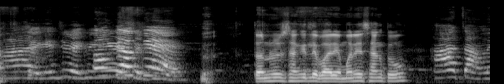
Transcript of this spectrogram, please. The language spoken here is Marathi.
तनुने सांगितले भारी. मने सांग तू. हा चांगले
